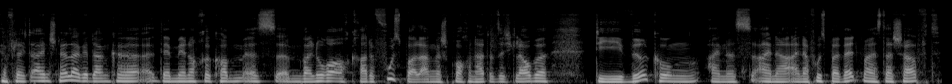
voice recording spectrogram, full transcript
Ja, vielleicht ein schneller Gedanke, der mir noch gekommen ist, ähm, weil Nora auch gerade Fußball angesprochen hat. Also ich glaube, die Wirkung eines, einer, einer Fußball-Weltmeisterschaft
